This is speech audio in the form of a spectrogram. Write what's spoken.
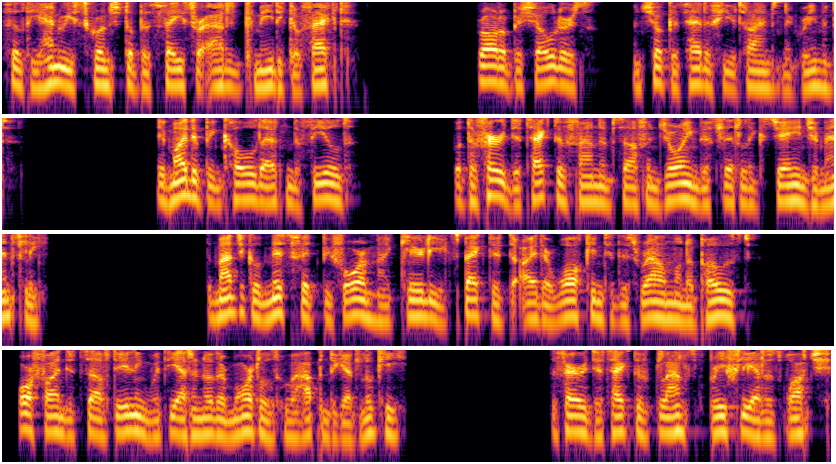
Filthy Henry scrunched up his face for added comedic effect, brought up his shoulders, and shook his head a few times in agreement. It might have been cold out in the field, but the fairy detective found himself enjoying this little exchange immensely. The magical misfit before him had clearly expected to either walk into this realm unopposed, or find itself dealing with yet another mortal who happened to get lucky. The fairy detective glanced briefly at his watch,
